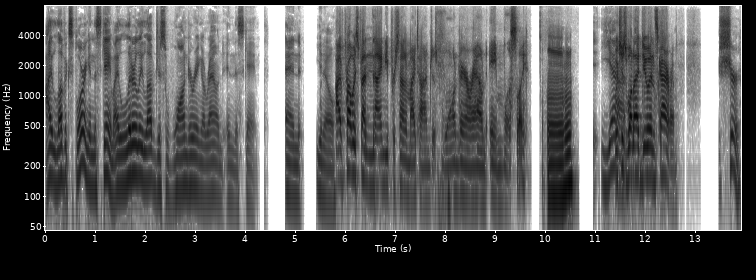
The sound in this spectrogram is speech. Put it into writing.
I love exploring in this game. I literally love just wandering around in this game. And you know, I've probably spent 90% of my time just wandering around aimlessly, hmm yeah, which is what I do in Skyrim. Sure,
